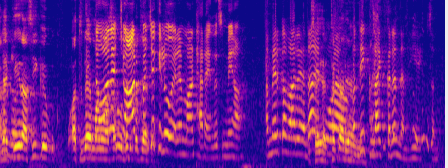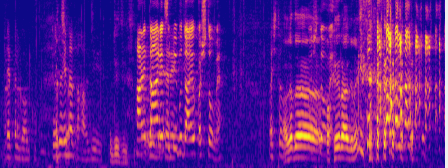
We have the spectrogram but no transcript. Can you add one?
अलाए केरु आसीं की अठ ॾह माण्हू उधर चार पंज किलो आहे माँ ठाराईंदसि मेहा अमेरिका वारे अदा आहे, वधीक लाइक करंदा आहिनि इहे सभु एप्पल गॉड को। जो अच्छा। इन हा जी। जी जी हाणे तव्हां इन रेसिपी ॿुधायो पछतो में। पछतो अगरि त में। पखेर ने?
